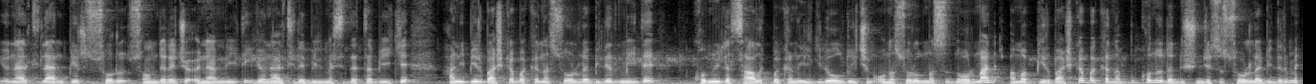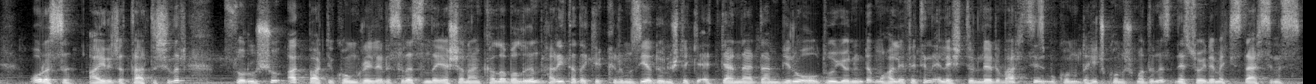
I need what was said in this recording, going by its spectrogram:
Yöneltilen bir soru son derece önemliydi. Yöneltilebilmesi de tabii ki hani bir başka başka bakana sorulabilir miydi? Konuyla Sağlık Bakanı ilgili olduğu için ona sorulması normal ama bir başka bakana bu konuda düşüncesi sorulabilir mi? Orası ayrıca tartışılır. Soru şu AK Parti kongreleri sırasında yaşanan kalabalığın haritadaki kırmızıya dönüşteki etkenlerden biri olduğu yönünde muhalefetin eleştirileri var. Siz bu konuda hiç konuşmadınız ne söylemek istersiniz?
